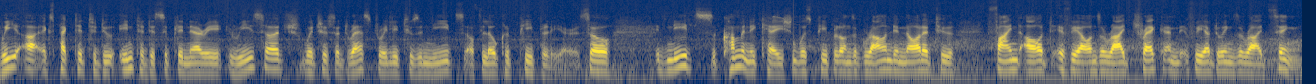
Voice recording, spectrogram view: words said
We are expected to do interdisciplinary research which is addressed really to the needs of local people here. So it needs communication with people on the ground in order to find out if we are on the right track and if we are doing the right thing.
